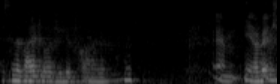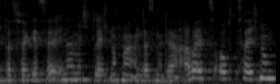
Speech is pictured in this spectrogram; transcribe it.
Das ist eine weitläufige Frage. Ähm, ja, wenn ich das vergesse, erinnere mich gleich nochmal an das mit der Arbeitsaufzeichnung.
